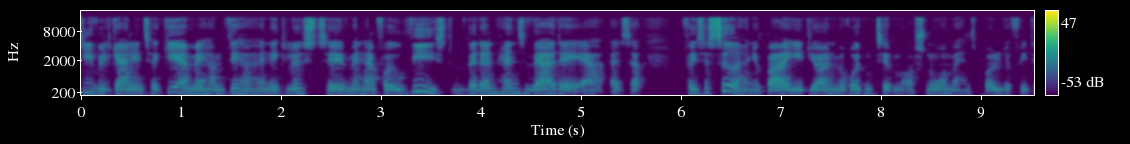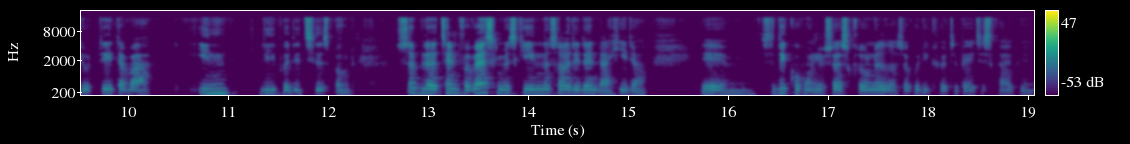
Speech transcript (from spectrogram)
de vil gerne interagere med ham. Det har han ikke lyst til, men han får jo vist, hvordan hans hverdag er. Altså, fordi så sidder han jo bare i et hjørne med ryggen til dem og snorer med hans bolde, fordi det var det, der var inde lige på det tidspunkt. Så bliver der tændt for vaskemaskinen, og så er det den, der hitter. Øhm, så det kunne hun jo så skrive ned, og så kunne de køre tilbage til Skype.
